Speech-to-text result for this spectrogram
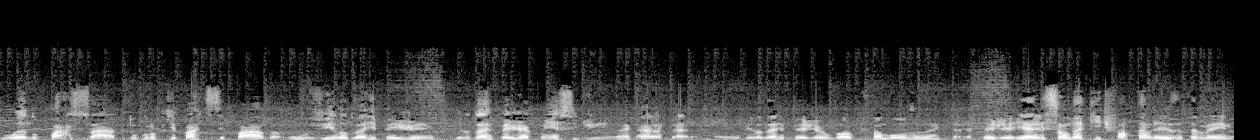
do ano passado, do grupo que participava, o Vila do RPG, Vila do RPG é conhecidinho, né, cara? Cara, cara. O Vila do RPG é um blog famoso, né? RPG. E eles são daqui de Fortaleza também, né?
